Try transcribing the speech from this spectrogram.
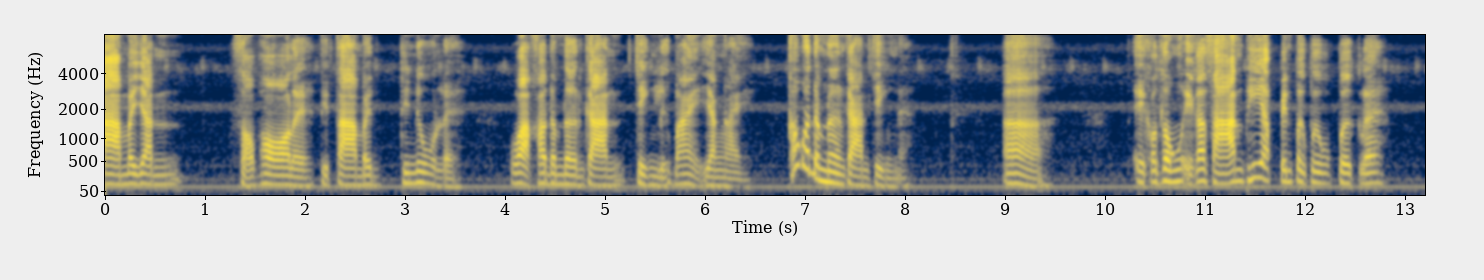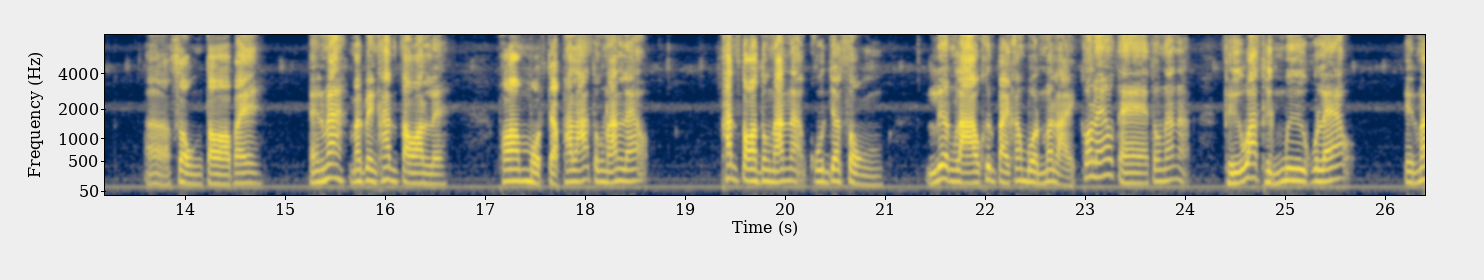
ตามไปยัน สอพอเลย ติดตามไปที่นู่นเลย ว่าเขาดำเนินการจริงหรือไม่ยังไง เขาก็ดำเนินการจริงนะอ่าเอกสงเอกสารเพียบเป็นปึกปึกปึกเลยเออส่งต่อไป เห็นไหมมันเป็นขั้นตอนเลย พอหมดจากภาระตรงนั้นแล้ว ขั้นตอนตรงนั้นอะ คุณจะส่งเรื่องราวขึ้นไปข้างบนเมื่อไหร่ ก็แล้วแต่ตรงนั้นอะ ถือว่าถึงมือคุณแล้ว เห็นไหม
